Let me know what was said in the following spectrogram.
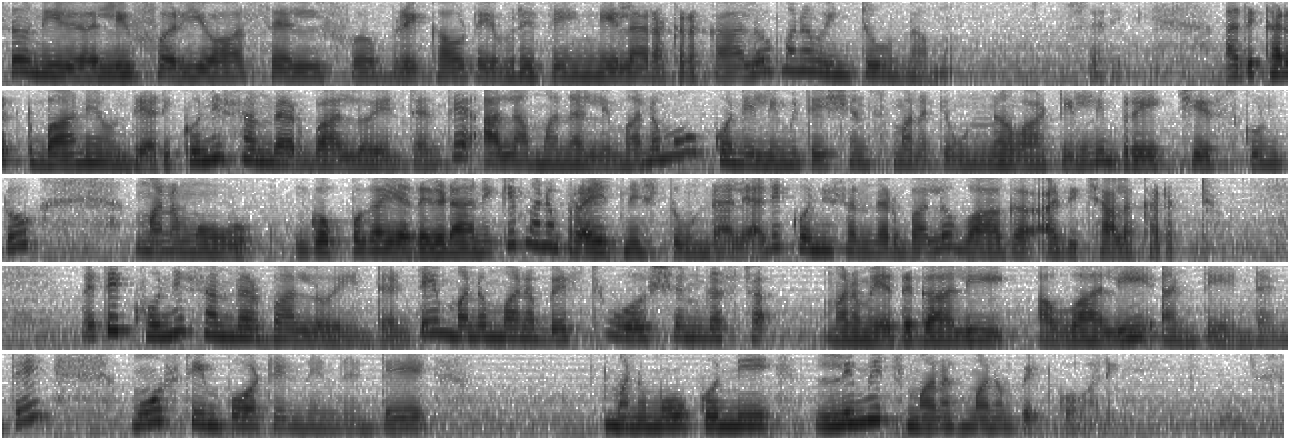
సో నీ live for yourself breakout everything ఇలా రకరకాలు మనం వింటూ ఉన్నాము సరే అది కరెక్ట్ బాగానే ఉంది అది కొన్ని సందర్భాల్లో ఏంటంటే అలా మనల్ని మనము కొన్ని లిమిటేషన్స్ మనకి ఉన్న వాటిల్ని బ్రేక్ చేసుకుంటూ మనము గొప్పగా ఎదగడానికి మనం ప్రయత్నిస్తూ ఉండాలి అది కొన్ని సందర్భాల్లో బాగా అది చాలా కరెక్ట్ అయితే కొన్ని సందర్భాల్లో ఏంటంటే మనం మన బెస్ట్ వర్షన్గా స్టా మనం ఎదగాలి అవ్వాలి అంటే ఏంటంటే మోస్ట్ ఇంపార్టెంట్ ఏంటంటే మనము కొన్ని లిమిట్స్ మనకు మనం పెట్టుకోవాలి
